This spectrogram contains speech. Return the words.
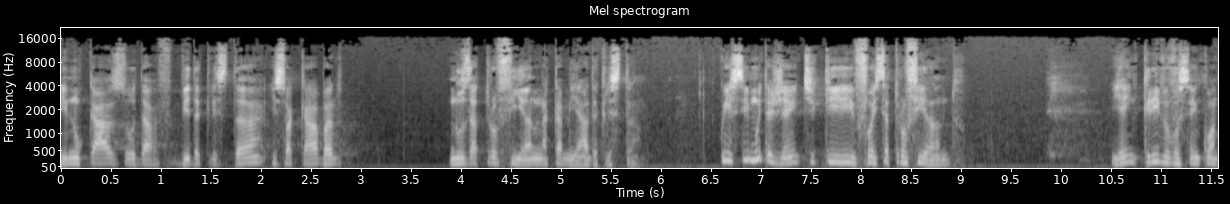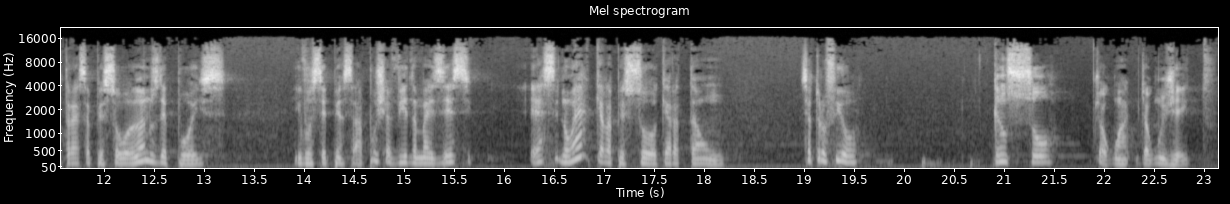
e no caso da vida cristã, isso acaba nos atrofiando na caminhada cristã. Conheci muita gente que foi se atrofiando. E é incrível você encontrar essa pessoa anos depois e você pensar: puxa vida, mas esse, esse não é aquela pessoa que era tão. Se atrofiou, cansou de, algum, de algum jeito.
